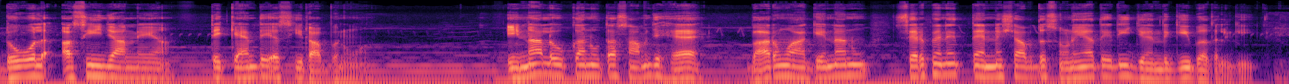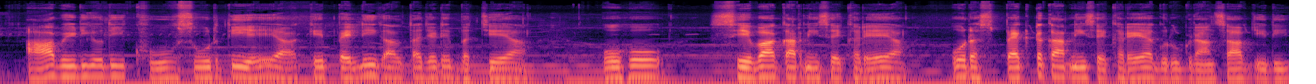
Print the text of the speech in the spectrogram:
ਡੋਲ ਅਸੀਂ ਜਾਣੇ ਆ ਤੇ ਕਹਿੰਦੇ ਅਸੀਂ ਰੱਬ ਨੂੰ ਆ। ਇਹਨਾਂ ਲੋਕਾਂ ਨੂੰ ਤਾਂ ਸਮਝ ਹੈ, ਬਾਹਰੋਂ ਆ ਕੇ ਇਹਨਾਂ ਨੂੰ ਸਿਰਫ ਇਹਨੇ ਤਿੰਨ ਸ਼ਬਦ ਸੁਣਿਆ ਤੇ ਇਹਦੀ ਜ਼ਿੰਦਗੀ ਬਦਲ ਗਈ। ਆਹ ਵੀਡੀਓ ਦੀ ਖੂਬਸੂਰਤੀ ਇਹ ਆ ਕਿ ਪਹਿਲੀ ਗੱਲ ਤਾਂ ਜਿਹੜੇ ਬੱਚੇ ਆ, ਉਹ ਸੇਵਾ ਕਰਨੀ ਸਿੱਖ ਰਹੇ ਆ, ਉਹ ਰਿਸਪੈਕਟ ਕਰਨੀ ਸਿੱਖ ਰਹੇ ਆ ਗੁਰੂ ਗ੍ਰੰਥ ਸਾਹਿਬ ਜੀ ਦੀ,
